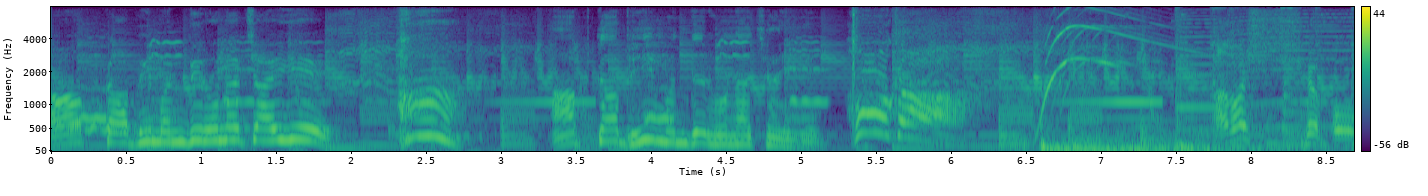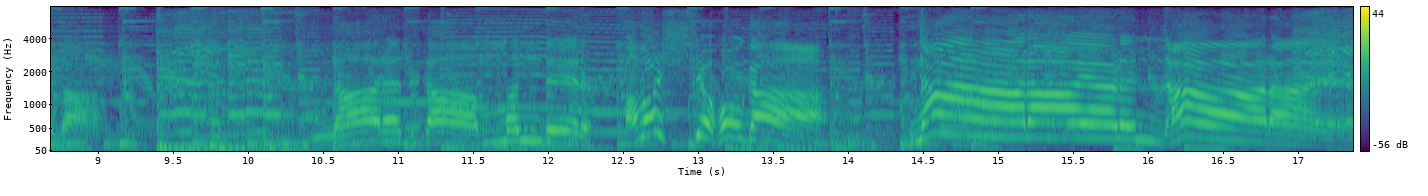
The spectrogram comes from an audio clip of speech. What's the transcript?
आपका भी मंदिर होना चाहिए। हाँ आपका भी मंदिर होना चाहिए। होगा। अवश्य होगा। नारद का मंदिर अवश्य होगा। नारायण नारायण।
